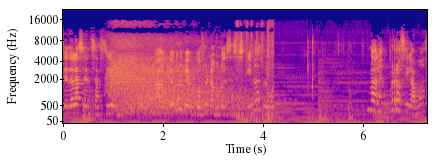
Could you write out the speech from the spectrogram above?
Te da la sensación. Ah, creo que no había un cofre en alguna de estas esquinas. Luego. Vale, prosigamos.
